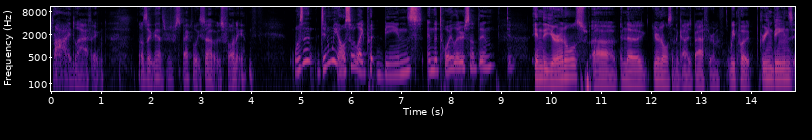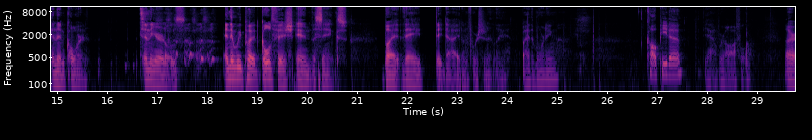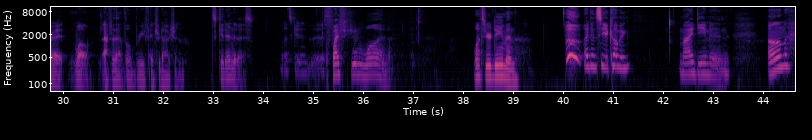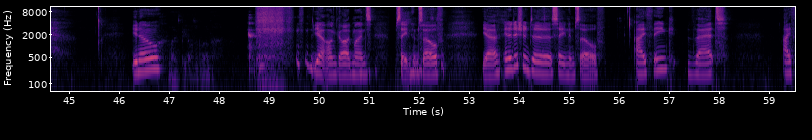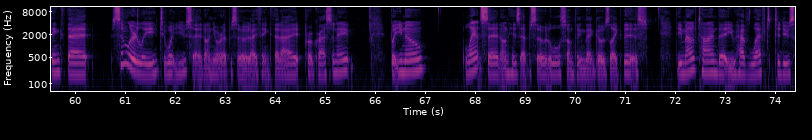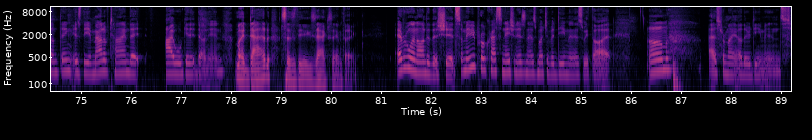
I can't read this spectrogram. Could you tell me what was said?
cried laughing. I was like, "Yeah, it's respectfully so. It was funny." Wasn't didn't we also like put beans in the toilet or something? Didn't, In the urinals, uh, in the urinals in the guy's bathroom, we put green beans and then corn in the urinals, and then we put goldfish in the sinks, but they they died unfortunately by the morning. call PETA. Yeah, we're awful. All right. Well, after that little brief introduction, let's get into this. Let's get into this. Question one. What's your demon? I didn't see it coming. My demon. Um you know, Mine's Beelzebub. yeah, on God, mine's Satan himself. Yeah, in addition to Satan himself, I think that I think that similarly to what you said on your episode, I think that I procrastinate. But you know, Lance said on his episode a little something that goes like this. The amount of time that you have left to do something is the amount of time that I will get it done in. My dad says the exact same thing. everyone onto this shit. So maybe procrastination isn't as much of a demon as we thought. Um as for my other demons,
